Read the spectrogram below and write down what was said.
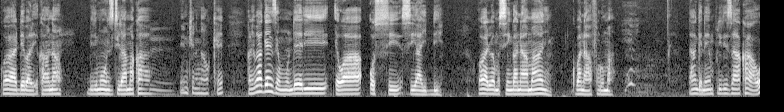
kwabadde balekaana birimu nzitira amaka. Nti nga ok kale bagenze munda eri ewa occid oba bali bamusinga n'amaanyi kuba naafuluma nange nempulirizaako awo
